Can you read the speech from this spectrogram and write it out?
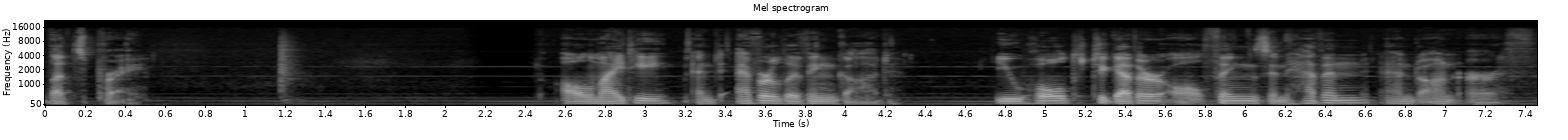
Let's pray. Almighty and ever living God, you hold together all things in heaven and on earth.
